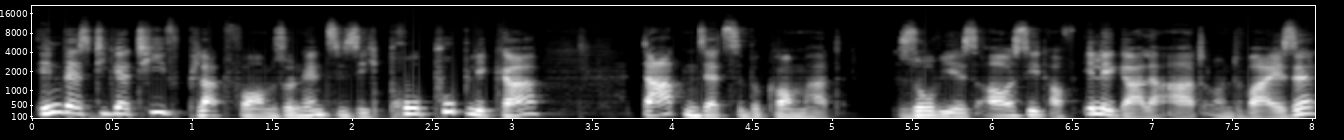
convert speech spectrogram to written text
Investigativplattform, so nennt sie sich, ProPublica, Datensätze bekommen hat, so wie es aussieht, auf illegale Art und Weise.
